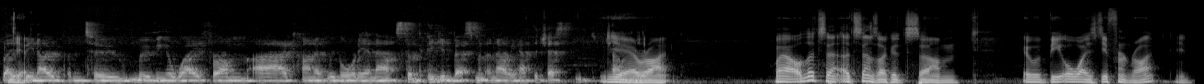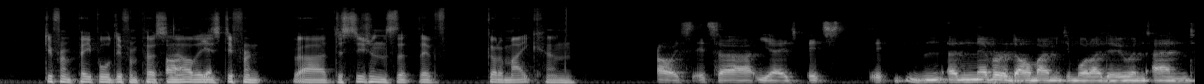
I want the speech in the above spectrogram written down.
they've been open to moving away from uh, kind of we've already announced a big investment, and now we have to chest. Yeah, right. Well, that's uh, it. Sounds like it's um, it would be always different, right? It, different people, different personalities, yeah. different uh, decisions that they've got to make, and oh, it's it's uh yeah, it's it's it, never a dull moment in what I do, and and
